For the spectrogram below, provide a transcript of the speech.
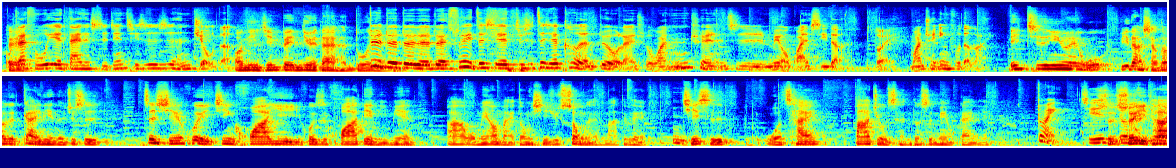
我在服务业待的时间其实是很久的。哦，你已经被虐待很多年。对对对对对，所以这些就是这些客人对我来说完全是没有关系的，对，完全应付得来。哎，其实因为我 B 大想到一个概念呢，就是这些会进花艺或者是花店里面啊，我们要买东西去送人嘛，对不对？嗯。其实我猜八九成都是没有概念的。对，其实所以他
